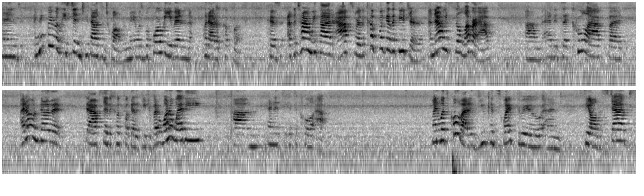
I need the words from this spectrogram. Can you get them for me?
And I think we released it in 2012. I mean, it was before we even put out a cookbook. Because at the time we thought apps were the cookbook of the future. And now we still love our app. Um, and it's a cool app, but I don't know that apps are the cookbook of the future. But it won a Webby, um, and it's, it's a cool app. And what's cool about it is you can swipe through and see all the steps,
